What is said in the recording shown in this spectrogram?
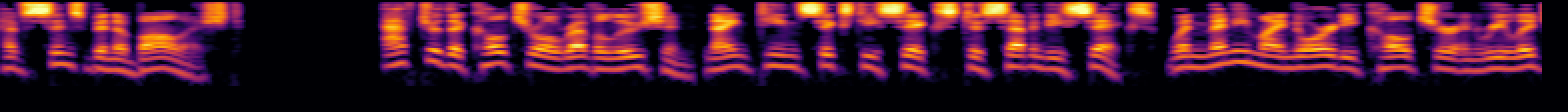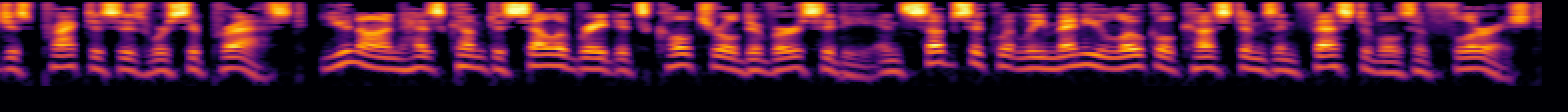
have since been abolished. After the Cultural Revolution 1966 when many minority culture and religious practices were suppressed, Yunnan has come to celebrate its cultural diversity and subsequently many local customs and festivals have flourished.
